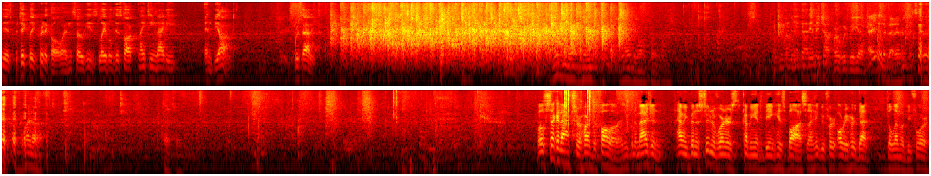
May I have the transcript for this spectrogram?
is particularly critical. And so he's labeled his talk 1990 and beyond. Bruce Abbey. Do you want to leave that image up, or would we? Uh... Yeah, you can leave that image. It's good. Why not? Second acts are hard to follow, and you can imagine having been a student of Werner's coming into being his boss, and I think we've heard, already heard that dilemma before.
